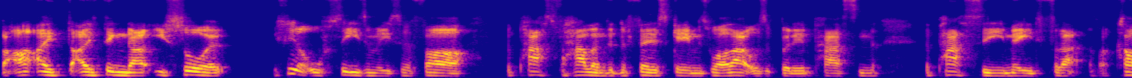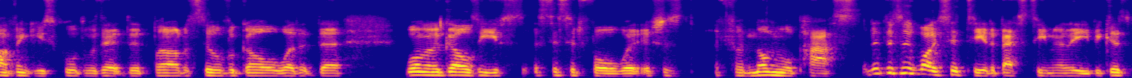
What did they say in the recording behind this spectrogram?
but I, I think that you saw it, you've seen it all season really so far the pass for Haaland in the first game as well. That was a brilliant pass, and the pass he made for that I can't think who scored with it. The Bernardo Silva goal, whether the one of the goals he assisted for, It was just a phenomenal pass. And this is why City are the best team in the league because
